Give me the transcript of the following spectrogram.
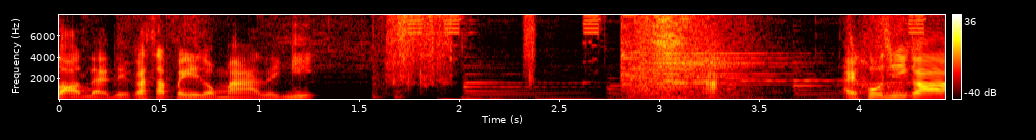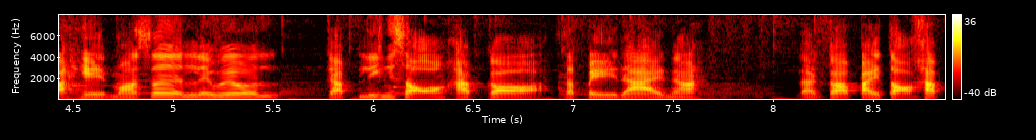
รอทแหละเดี๋ยวก็สเปรย์ลงมาอะไรอย่างนี้ไอพวกนี้ก็เห็นมอนสเตอร์เลเวลกับลิงก์สองครับก็สเปรย์ได้นะแล้วก็ไปต่อครับ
